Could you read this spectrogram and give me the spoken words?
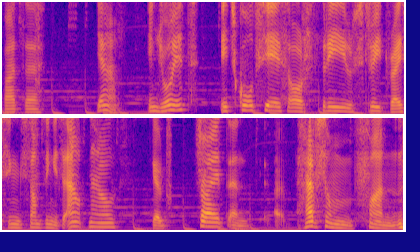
But uh, yeah, enjoy it. It's called CSR3 Street Racing something. It's out now. Go try it and uh, have some fun.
